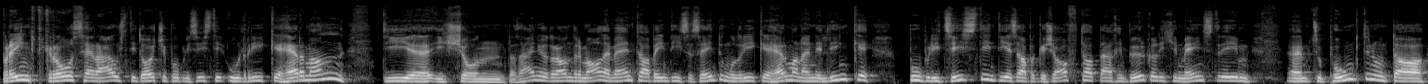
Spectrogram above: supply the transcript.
bringt groß heraus die deutsche Publizistin Ulrike Herrmann, die äh, ich schon das eine oder andere Mal erwähnt habe in dieser Sendung. Ulrike Herrmann, eine linke Publizistin, die es aber geschafft hat, auch im bürgerlichen Mainstream ähm, zu punkten und da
